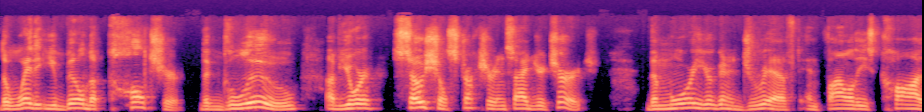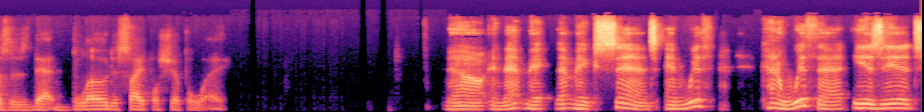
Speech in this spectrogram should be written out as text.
the way that you build a culture, the glue of your social structure inside your church, the more you're going to drift and follow these causes that blow discipleship away. Now, and that make that makes sense. And with kind of with that, is it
